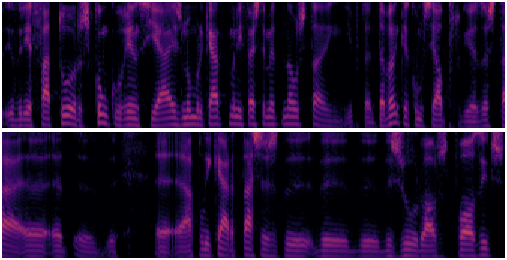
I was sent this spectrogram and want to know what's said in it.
eu diria, fatores concorrenciais no mercado que manifestamente não os tem. E, portanto, a banca comercial portuguesa está a, a, a aplicar taxas de, de, de, de juro aos depósitos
